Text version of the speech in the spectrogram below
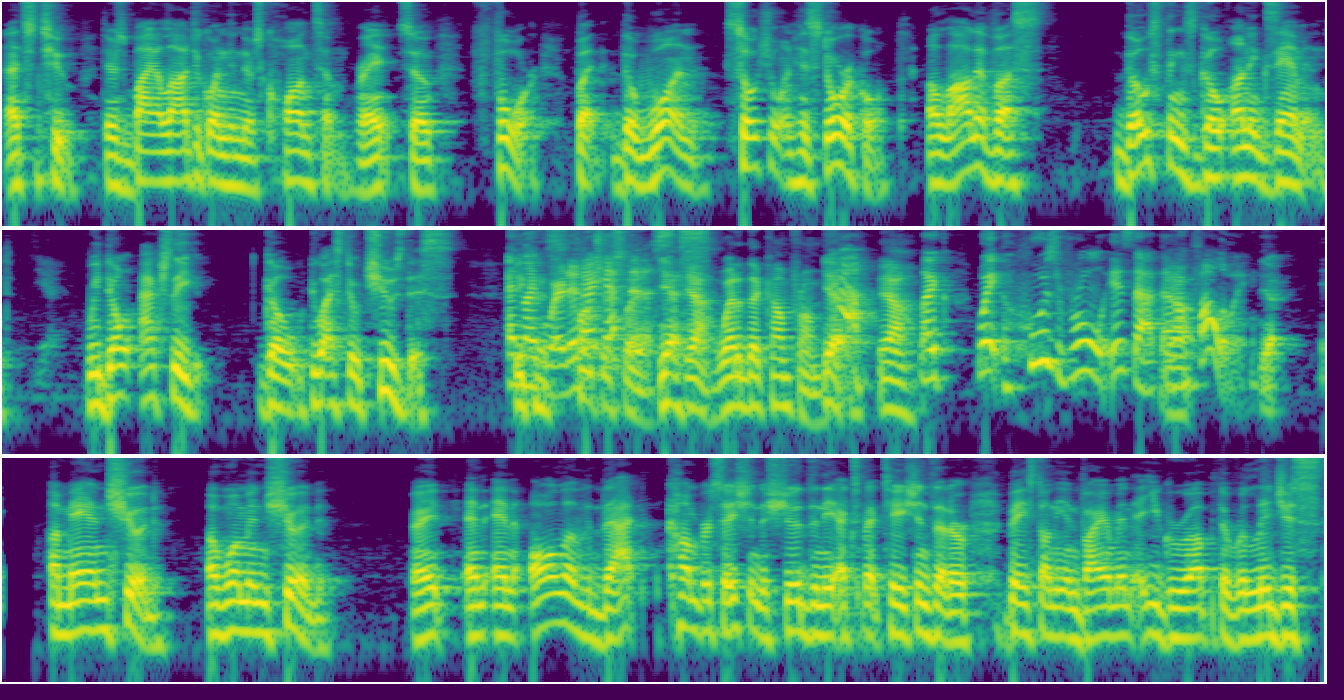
that's two. There's biological, and then there's quantum, right? So four. But the one, social and historical, a lot of us, those things go unexamined. Yeah. We don't actually go, do I still choose this? And like, where did I get this? Yes. Yeah. Where did that come from? Yeah. Yeah. Like, wait, whose rule is that that Yeah. I'm following? Yeah. A man should, a woman should, right? And and all of that conversation, the shoulds and the expectations that are based on the environment that you grew up, the religious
